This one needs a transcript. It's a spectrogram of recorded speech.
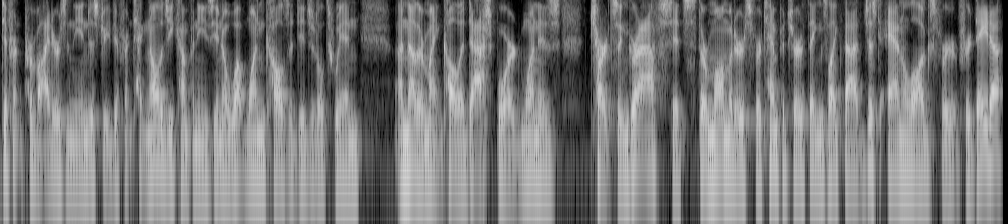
different providers in the industry, different technology companies, you know what one calls a digital twin, another might call a dashboard. One is charts and graphs, it's thermometers for temperature, things like that, just analogs for for data.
